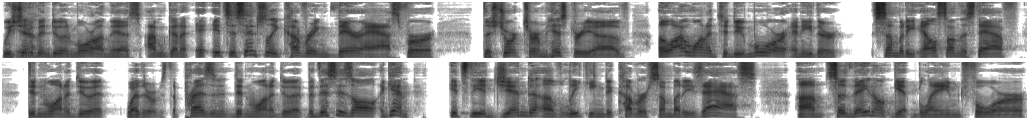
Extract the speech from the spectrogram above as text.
we should Yeah. have been doing more on this. I'm going to, it's essentially covering their ass for the short term history of, oh, I wanted to do more. And either somebody else on the staff didn't want to do it, whether it was the president didn't want to do it. But this is all, again, it's the agenda of leaking to cover somebody's ass um, so they don't get blamed for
